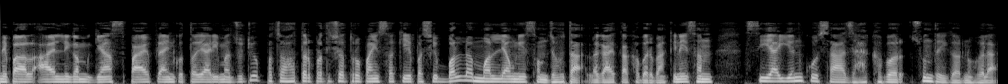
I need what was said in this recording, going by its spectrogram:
नेपाल आयल निगम ग्यास पाइपलाइनको तयारीमा जुट्यो। पचहत्तर प्रतिशत रोपाई सकिएपछि बल्ल मल्याउने सम्झौता लगायतका खबर बाँकी नै छन्। सीआईएनको साझा खबर सुन्दै गर्नुहोला।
